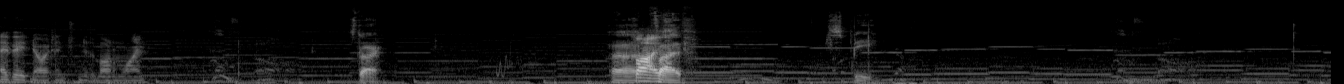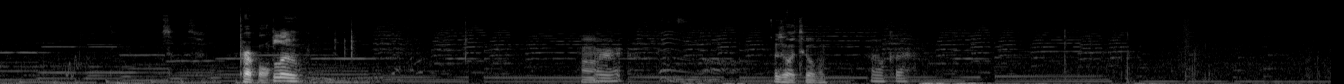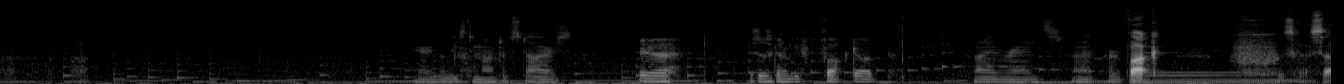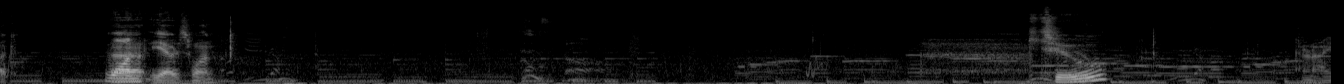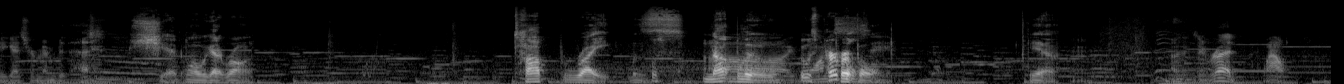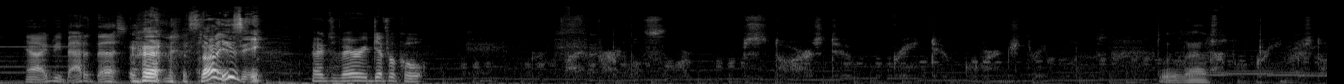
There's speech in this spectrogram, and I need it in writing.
I paid no attention to the bottom line. Star. Uh, Five. Five. Just B. Purple. Blue. Huh. All right. There's only two of them. Okay. Amount. Yeah. This is gonna be fucked up. Five reds, five purple. Fuck. This is gonna suck. One. Uh, yeah, just one. Two. I don't know how you guys remember that. Shit. Well, we got it wrong. Top right was not oh, blue. Oh, I It was wanna purple. Yeah. I was gonna red. Wow. Yeah, I'd be bad at this. it's not easy. It's very difficult. Five purple, four stars, two green, two orange, three blues, Blue left. green star.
